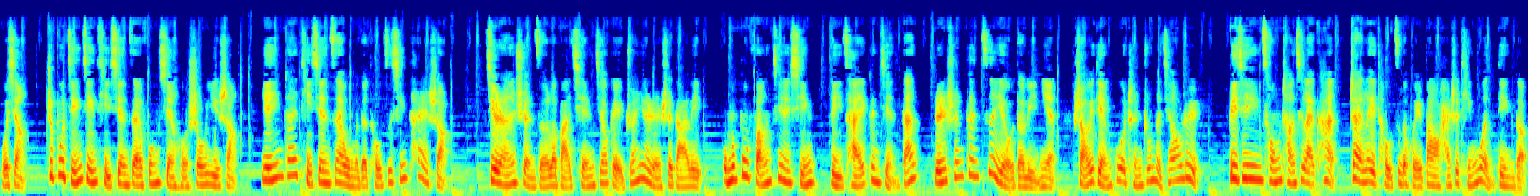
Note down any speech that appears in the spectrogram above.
我想，这不仅仅体现在风险和收益上。也应该体现在我们的投资心态上。既然选择了把钱交给专业人士打理，我们不妨践行理财更简单、人生更自由的理念，少一点过程中的焦虑。毕竟从长期来看，债类投资的回报还是挺稳定的。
